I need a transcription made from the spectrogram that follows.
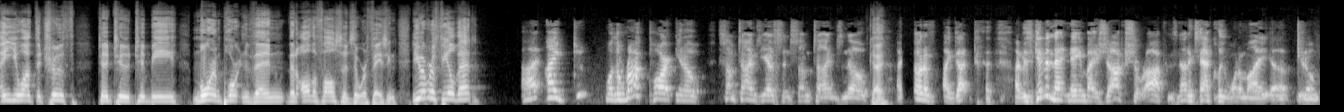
and you want the truth. To, to, to be more important than, than all the falsehoods that we're facing. Do you ever feel that? I, I do. Well, the rock part, you know, sometimes yes and sometimes no. Okay. I sort of, I got, I was given that name by Jacques Chirac, who's not exactly one of my, uh, you know,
